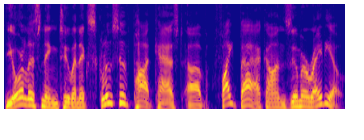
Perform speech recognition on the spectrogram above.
You're listening to an exclusive podcast of Fight Back on Zoomer Radio,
